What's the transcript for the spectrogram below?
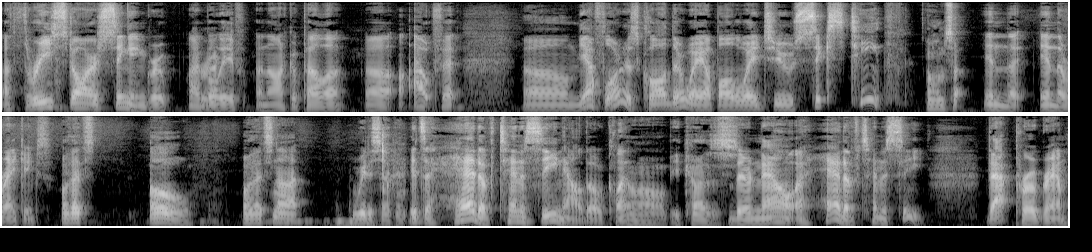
a three-star singing group, I Correct. believe, an a cappella uh, outfit. Um, yeah, Florida's clawed their way up all the way to 16th Oh, I'm sorry. In the in the rankings. Oh, that's. Oh, oh, that's not. Wait a second. It's ahead of Tennessee now, though, Clint. Oh, because They're now ahead of Tennessee. That program,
